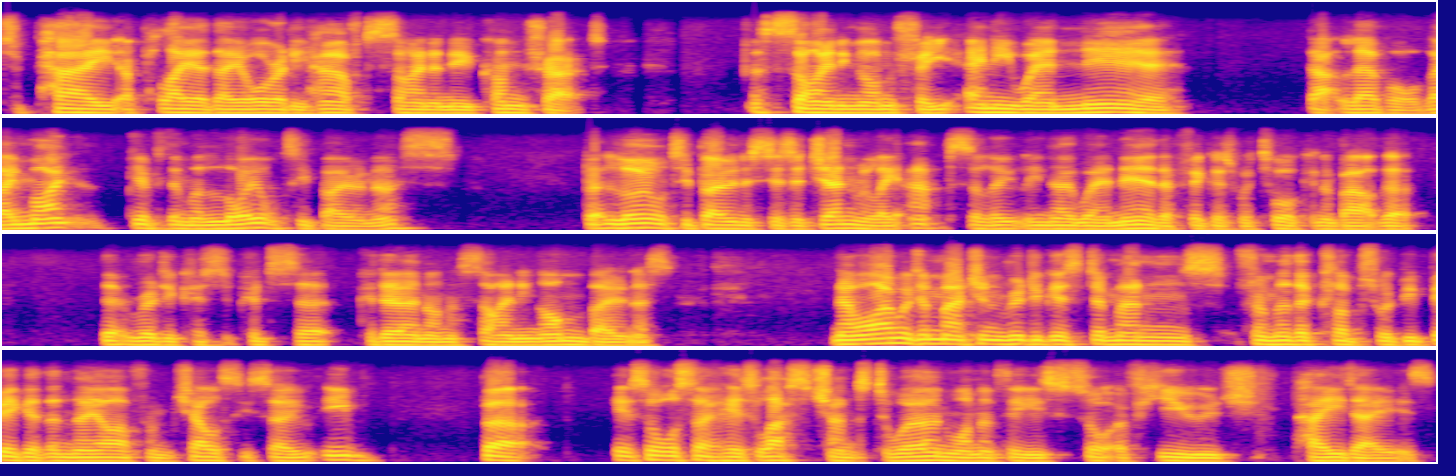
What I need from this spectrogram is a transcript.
to pay a player they already have to sign a new contract a signing on fee anywhere near that level. They might give them a loyalty bonus, but loyalty bonuses are generally absolutely nowhere near the figures we're talking about that that Rudiger could could earn on a signing on bonus. Now, I would imagine Rudiger's demands from other clubs would be bigger than they are from Chelsea. So, but it's also his last chance to earn one of these sort of huge paydays.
